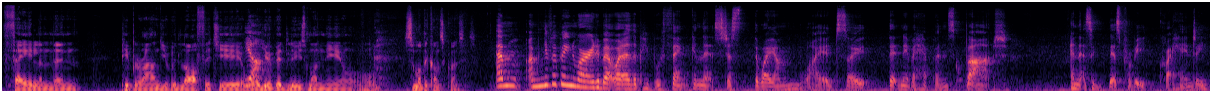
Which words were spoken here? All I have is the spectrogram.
fail, and then people around you would laugh at you, Yeah. or you would lose money, or, or some other consequences? Um, I've never been worried about what other people think, and that's just the way I'm wired. So that never happens. But, and that's a, that's probably quite handy.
